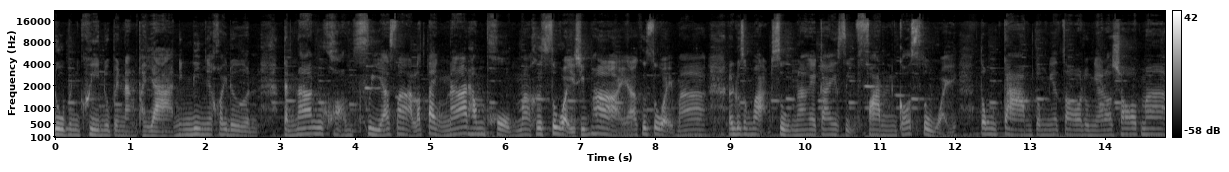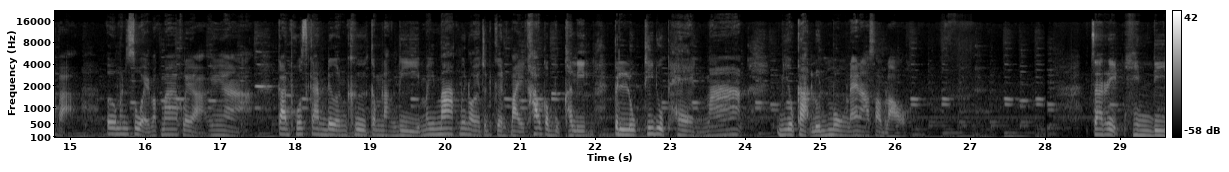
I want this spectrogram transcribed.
ดูเป็นควีนดูเป็นนางพญานิ่งๆไม่ค่อยเดิน แต่หน้ามีความเฟียสอะแล้วแต่งหน้าทำผมอะคือสวยชิบหายอะคือสวยมาก แล้วดูจังหวะซูมหน้าใกล้ๆสีฟันก็สวย ตรงกรามตรงเนี้ยจอตรงเนี้ยเราชอบมากอะ เออมันสวยมากๆเลยอะเนี่ยการโพสต์การเดินคือกำลังดีไม่มากไม่น้อยจนเกินไปเข้ากับบุคลิก เป็นลุคที่ดูแพงมาก มีโอกาสลุ้นมงได้นะสำหรับเรา จริตฮินดี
